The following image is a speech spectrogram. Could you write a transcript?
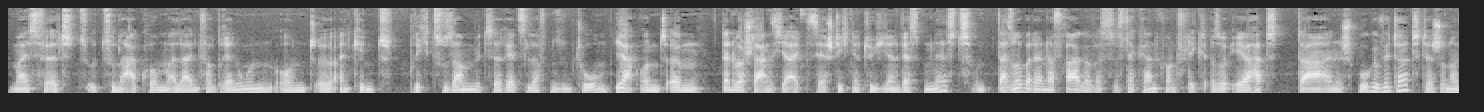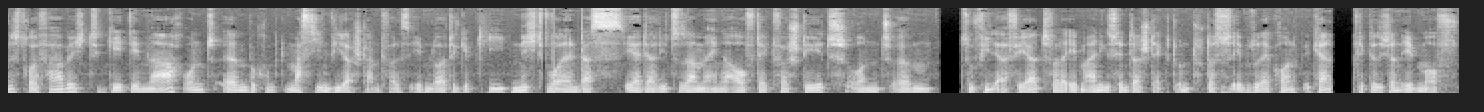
Maisfeld zu, zu nahe kommen, erleiden Verbrennungen und äh, ein Kind bricht zusammen mit sehr rätselhaften Symptomen. Ja, und ähm, dann überschlagen sich die Ereignisse. Er sticht natürlich in ein Wespennest. Und da sind wir bei deiner Frage, was ist der Kernkonflikt? Also er hat da eine Spur gewittert, der Journalist Rolf Habicht, geht dem nach und ähm, bekommt massiven Widerstand, weil es eben Leute gibt, die nicht wollen, dass er da die Zusammenhänge aufdeckt, versteht und ähm, zu viel erfährt, weil da eben einiges hintersteckt. Und das ist eben so der Kernkonflikt, der sich dann eben auf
